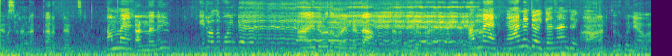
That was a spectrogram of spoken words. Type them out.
ആൻസർ കേട്ടോ കറക്റ്റ് ആൻസർ കണ്ണന് ഇരുപത് പോയിന്റ് ആ ഇരുപത് പോയിന്റ് കേട്ടാ അടുത്തത് കുഞ്ഞാവാ.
